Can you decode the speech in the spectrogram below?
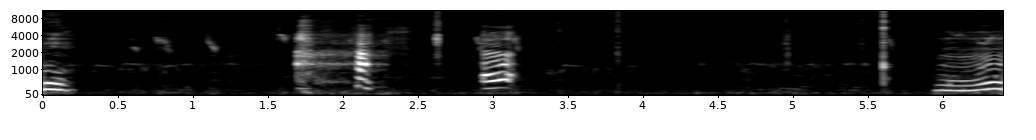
นี่ เอออืม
